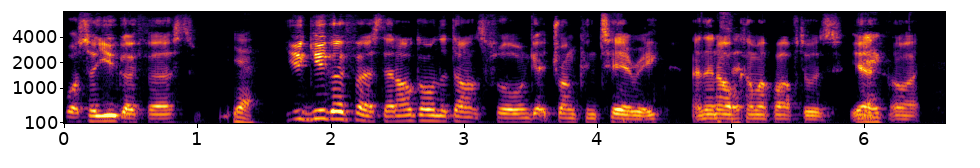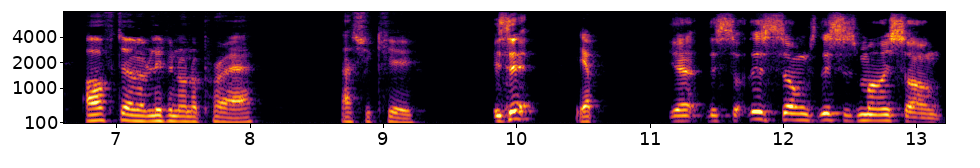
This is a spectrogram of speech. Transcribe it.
What? So you go first. Yeah. You you go first, then I'll go on the dance floor and get drunk and teary, and then I'll it. come up afterwards. Yeah, Yeah. all right. After living on a prayer, that's your cue. Is it? Yep. Yeah. This this song's this is my song.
